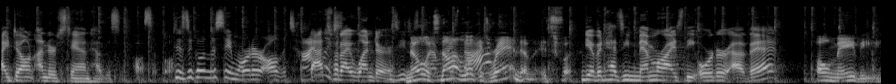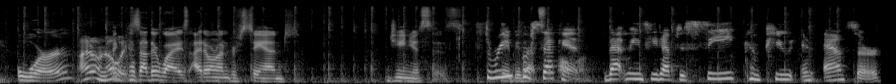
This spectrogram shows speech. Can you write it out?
I don't understand how this is possible. Does it go in the same order all the time? That's what I wonder. No, it's not. memorize Look, it's random. It's fu- Yeah, but has he memorized the order of it? oh maybe. Or I don't know. Because It's- otherwise, I don't understand geniuses. Three Maybe per second. That means he'd have to see, compute, and answer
